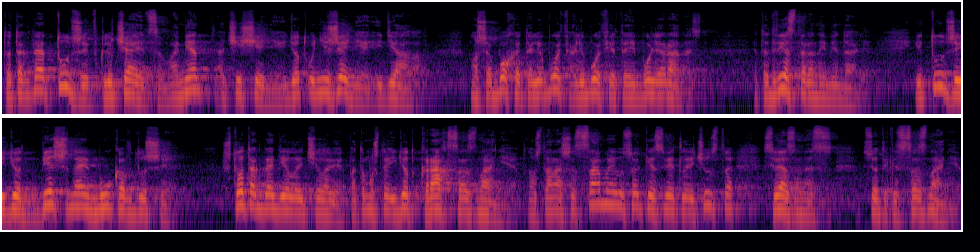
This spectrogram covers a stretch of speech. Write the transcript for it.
то тогда тут же включается момент очищения, идет унижение идеалов. Потому что Бог – это любовь, а любовь – это и более радость. Это две стороны медали. И тут же идет бешеная мука в душе. Что тогда делает человек? Потому что идет крах сознания. Потому что наши самые высокие светлые чувства связаны все-таки с сознанием.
